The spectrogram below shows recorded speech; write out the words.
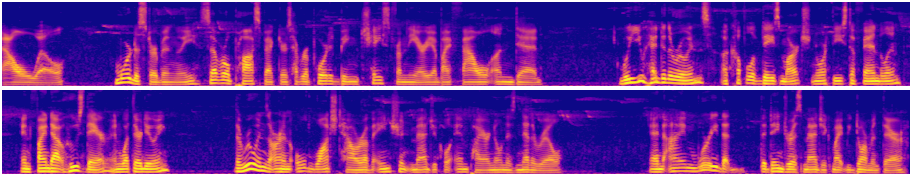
Owl Well more disturbingly, several prospectors have reported being chased from the area by foul undead. Will you head to the ruins, a couple of days' march northeast of Phandalin, and find out who's there and what they're doing? The ruins are an old watchtower of ancient magical empire known as Netheril, and I'm worried that the dangerous magic might be dormant there.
